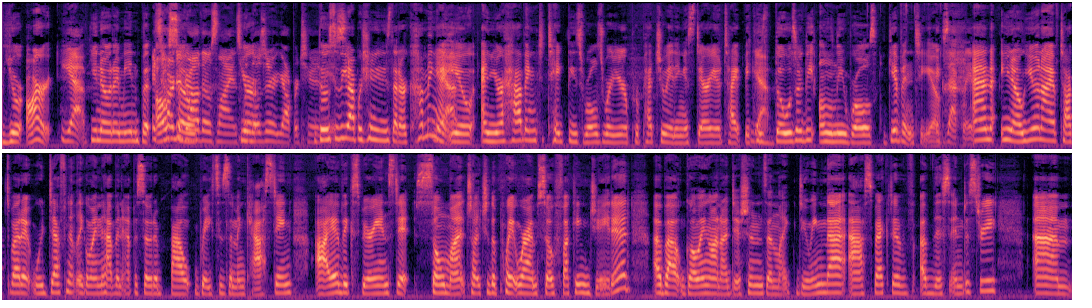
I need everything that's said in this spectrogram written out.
your art Yeah. you know what i mean but It's also hard to draw those lines when those are your opportunities. those are the opportunities that are coming Yeah. at you and you're having to take these roles where you're perpetuating a stereotype because Yeah. those are the only roles given to you Exactly. and you know you and i have talked about it we're definitely going to have an episode about racism and casting i have experienced it so much like to the point where i'm so fucking jaded about going on auditions and like doing that aspect of of this industry um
